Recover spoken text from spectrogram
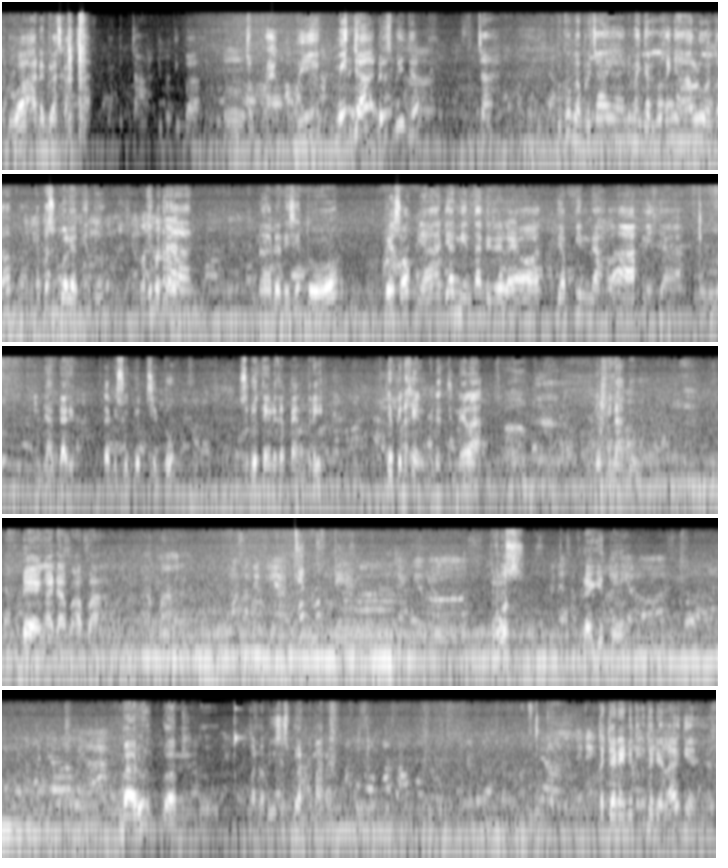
Kedua ada gelas kaca yang pecah tiba-tiba. Hmm. cepret di meja dari meja. Pecah. Tapi gue nggak percaya ini manajer gue kayaknya halu atau apa. Tapi pas gue lihat itu Langsung dia percaya? beneran. Nah dari situ besoknya dia minta di layout. Dia pindahlah meja pindah dari dari sudut situ sudut yang dekat pantry. Dia pindah ke yang dekat jendela. Hmm. dia pindah tuh. Deh nggak ada apa-apa. Aman. Kan Terus udah gitu. Baru dua minggu. Bukan dua minggu sih sebulan kemarin. Kejadian itu kejadian lagi aja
